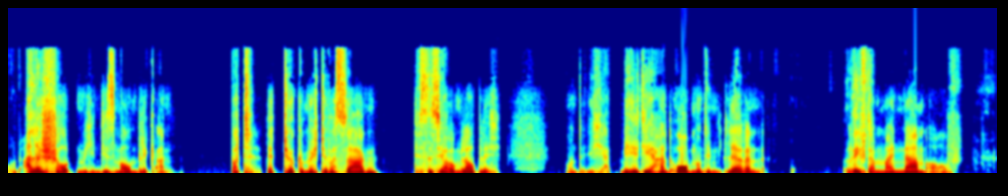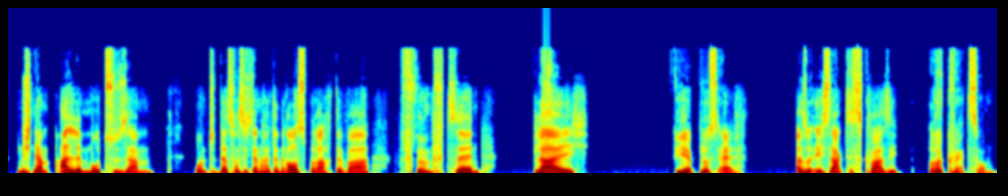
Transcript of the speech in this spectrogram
Und alle schauten mich in diesem Augenblick an. Was? Der Türke möchte was sagen? Das ist ja unglaublich. Und ich behielt die Hand oben und die Lehrerin rief dann meinen Namen auf. Und ich nahm alle Mut zusammen. Und das, was ich dann halt dann rausbrachte, war 15 gleich 4 plus 11. Also ich sagte es quasi rückwärts rum.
